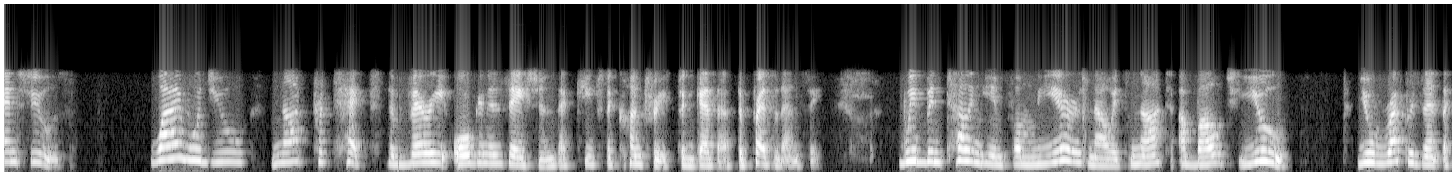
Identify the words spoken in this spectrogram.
ensues. Why would you not protect the very organization that keeps the country together, the presidency? We've been telling him for years now it's not about you. You represent the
